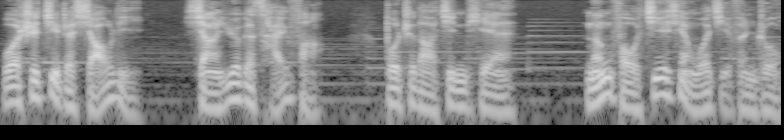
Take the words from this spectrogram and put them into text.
我是记者小李，想约个采访，不知道今天能否接见我几分钟？”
